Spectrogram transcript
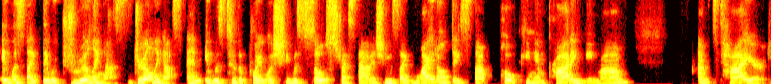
It was like they were drilling us, drilling us. And it was to the point where she was so stressed out. And she was like, Why don't they stop poking and prodding me, mom? I'm tired,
